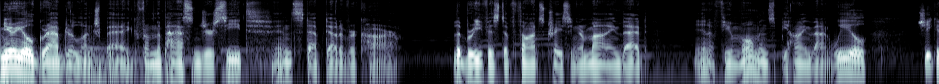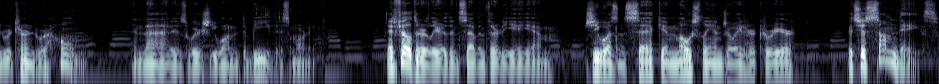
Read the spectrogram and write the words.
Muriel grabbed her lunch bag from the passenger seat and stepped out of her car. The briefest of thoughts tracing her mind that, in a few moments behind that wheel, she could return to her home, and that is where she wanted to be this morning. It felt earlier than 7:30 a.m. She wasn't sick and mostly enjoyed her career. It's just some days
